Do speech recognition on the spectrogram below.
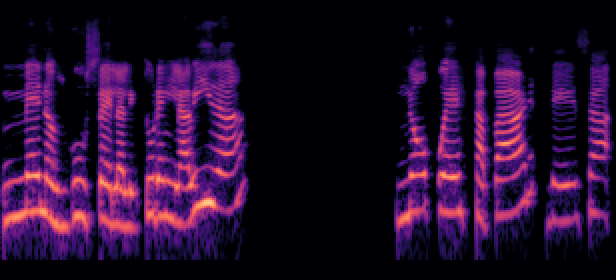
menos guste la lectura en la vida no puede escapar de esa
